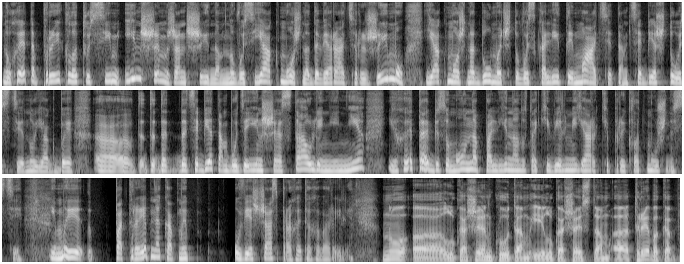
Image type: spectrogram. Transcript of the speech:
Ну гэта прыклад усім іншым жанчынам. Ну вось як можна давяраць рэжыму як можна думаць что вось калі ты маці там цябе штосьці Ну як бы э, да, да цябе там будзе іншае стаўленне не. І гэта безумоўна паліна ну такі вельмі вельмі яркі прыклад мужнасці. І мы патрэбна каб мы увесь час про гэта гаварылі. Ну лукашенко там і лукашэстам трэба каб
